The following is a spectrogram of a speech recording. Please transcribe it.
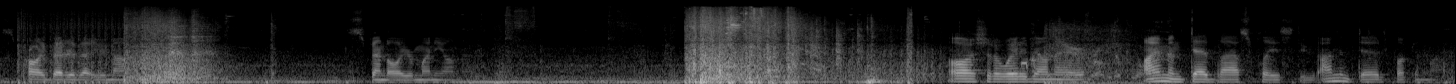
it's probably better that you're not spend all your money on that. Oh, I should have waited down there. I'm in dead last place, dude. I'm in dead fucking last.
